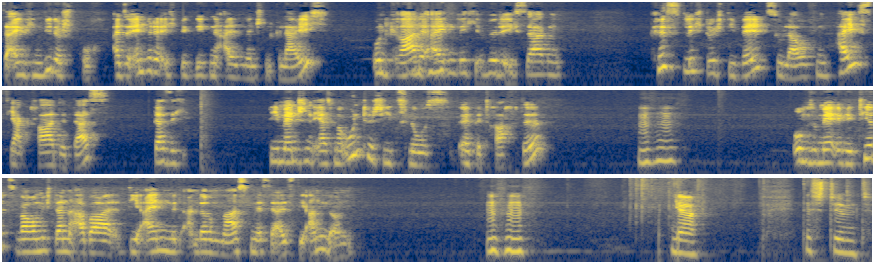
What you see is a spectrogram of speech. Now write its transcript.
ist eigentlich ein Widerspruch. Also entweder ich begegne allen Menschen gleich und gerade mhm. eigentlich würde ich sagen, christlich durch die Welt zu laufen, heißt ja gerade das, dass ich die Menschen erstmal unterschiedslos äh, betrachte. Mhm. Umso mehr irritiert es, warum ich dann aber die einen mit anderem Maß messe als die anderen. Mhm. Ja, das stimmt.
